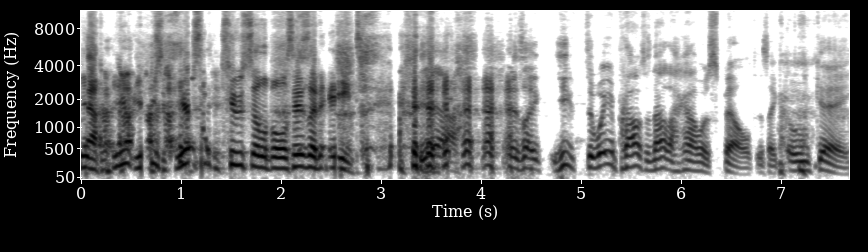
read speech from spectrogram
Yeah, you, yours, yours had two syllables. His had eight. Yeah. it's like he the way you pronounce it is not like how it was spelled. It's like okay.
